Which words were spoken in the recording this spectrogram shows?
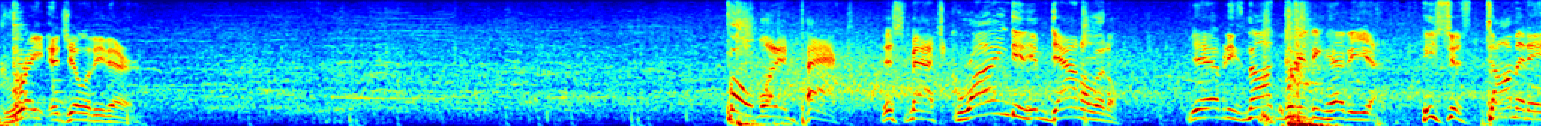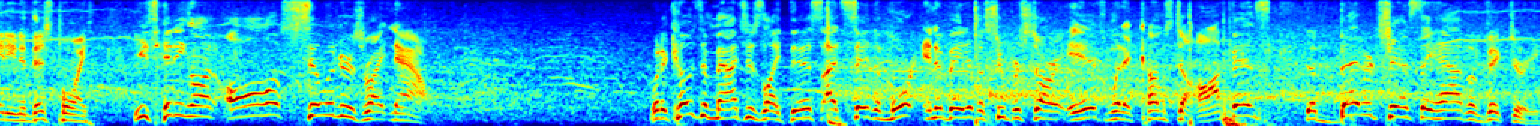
Great agility there. Boom, what impact. This match grinded him down a little. Yeah, but he's not breathing heavy yet. He's just dominating at this point. He's hitting on all cylinders right now. When it comes to matches like this, I'd say the more innovative a superstar is when it comes to offense, the better chance they have of victory.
